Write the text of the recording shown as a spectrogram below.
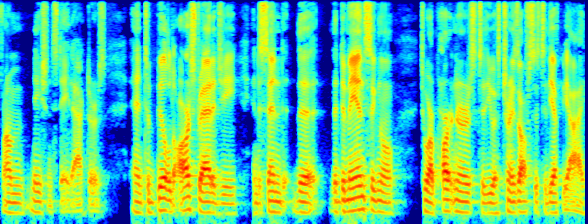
from nation state actors and to build our strategy and to send the, the demand signal to our partners, to the U.S. Attorney's offices, to the FBI,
